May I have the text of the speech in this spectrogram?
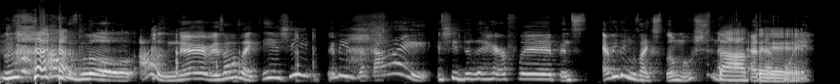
I was a little, I was nervous. I was like, damn, she really look alright. And she did the hair flip, and everything was like slow motion Stop at, at that point.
